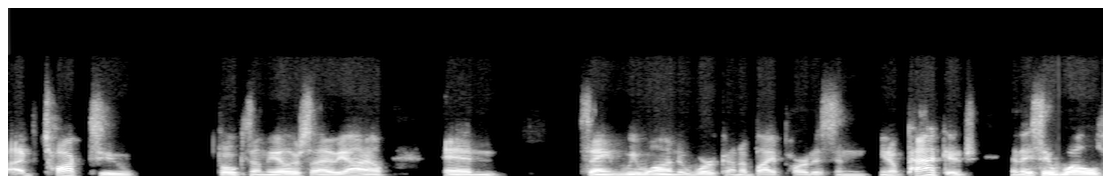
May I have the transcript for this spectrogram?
I've talked to folks on the other side of the aisle and saying we want to work on a bipartisan you know package and they say well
